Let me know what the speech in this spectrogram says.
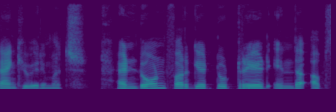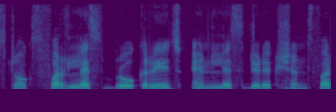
Thank you very much. And don't forget to trade in the Upstox for less brokerage and less deductions for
